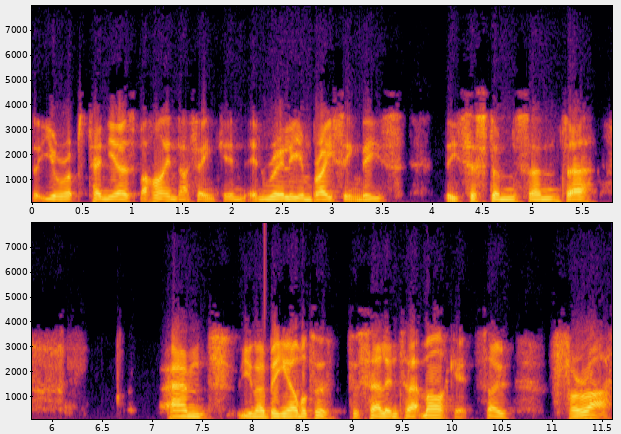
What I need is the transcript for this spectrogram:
that Europe's 10 years behind, I think, in, in really embracing these, these systems and, uh, and you know being able to to sell into that market. So for us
